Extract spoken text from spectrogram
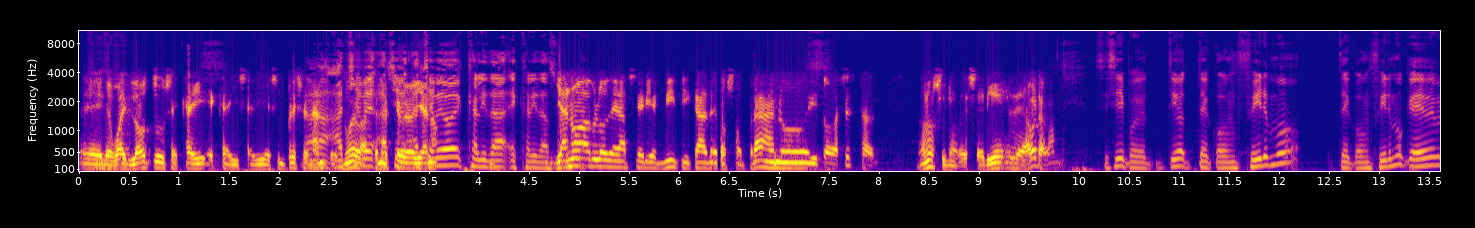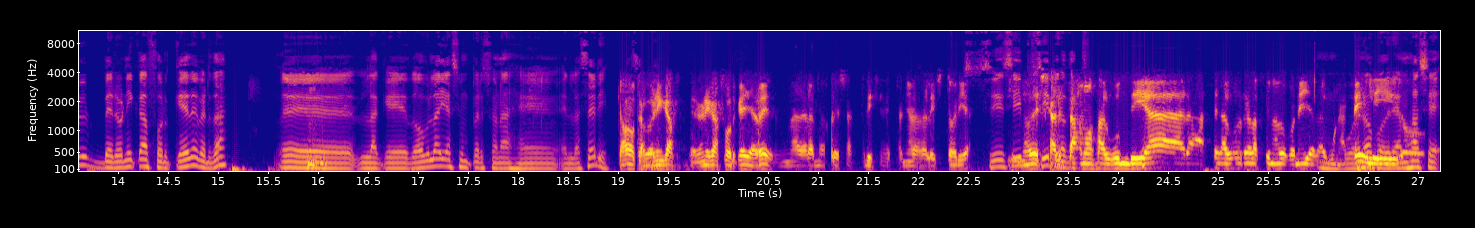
eh, Sí, de. White Lotus, es que hay, es que hay series impresionantes Ah, nuevas. En HBO, HBO ya no- es calidad, es calidad. ya no hablo de las series míticas de Los Sopranos y todas estas, no, no, sino de series de ahora, vamos. Sí, sí, pues tío, te confirmo, te confirmo que es Verónica Forqué de verdad. Eh, La que dobla y hace un personaje en, en la serie. Claro, que Verónica, Verónica Forqué, ya ves, una de las mejores actrices españolas de la historia. Sí, sí, y no sí, pero que- descartamos algún día hacer algo relacionado con ella, de alguna Bueno, peli. podríamos o- hacer.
